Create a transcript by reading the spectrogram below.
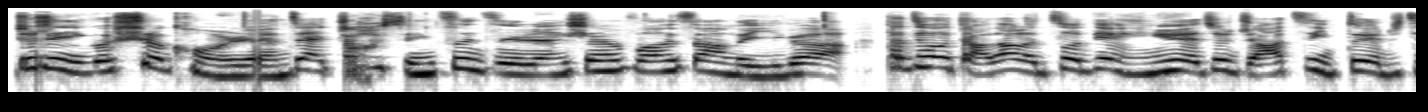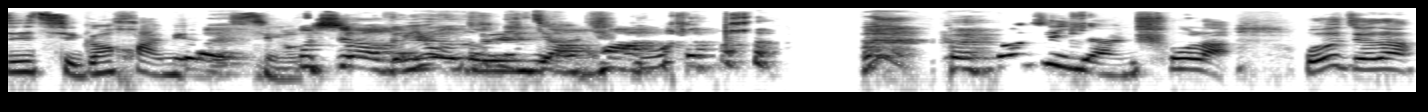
就是一个社恐人在找寻自己人生方向的一个。他最后找到了做电影音乐，就只要自己对着机器跟画面就行了不。需要跟任何人讲话。都去演出了，我就觉得，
